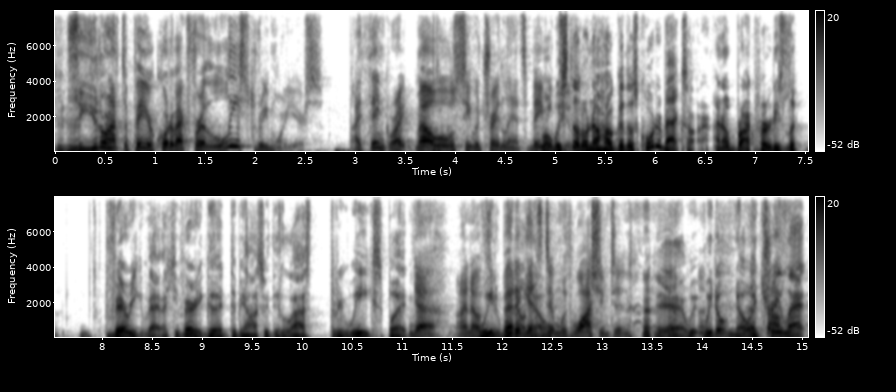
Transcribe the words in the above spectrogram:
Mm-hmm. So you don't have to pay your quarterback for at least three more years. I think, right? Well, we'll see with Trey Lance. Maybe. Well, we two. still don't know how good those quarterbacks are. I know Brock Purdy's looked very, actually very good to be honest with you the last three weeks, but yeah, I know. If we, you bet against know. him with Washington, yeah, we, we don't know. and Trey Lance,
